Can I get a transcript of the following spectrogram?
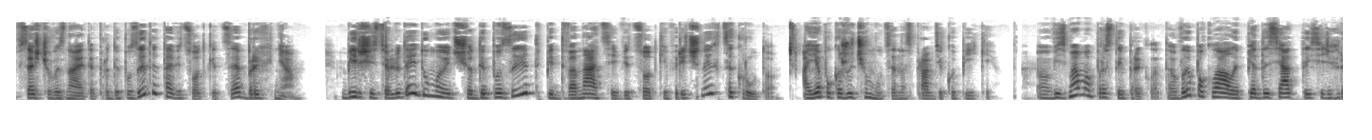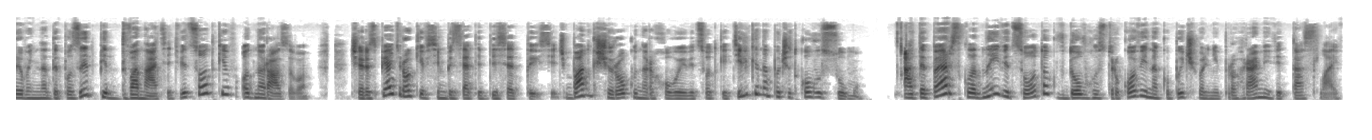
Все, що ви знаєте про депозити та відсотки, це брехня. Більшість людей думають, що депозит під 12% річних це круто. А я покажу, чому це насправді копійки. Е, Візьмемо простий приклад. Ви поклали 50 тисяч гривень на депозит під 12% одноразово. Через 5 років 70 тисяч. Банк щороку нараховує відсотки тільки на початкову суму. А тепер складний відсоток в довгостроковій накопичувальній програмі від TAS Life.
